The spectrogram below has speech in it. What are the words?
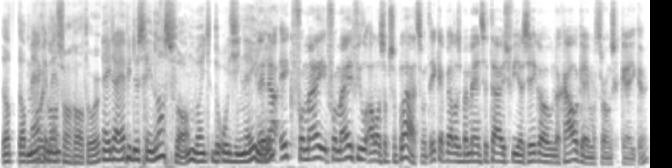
dat, dat merken Nooit last mensen... van gehad hoor. Nee, daar heb je dus geen last van, want de originele... Nee, nou, ik, voor, mij, voor mij viel alles op zijn plaats. Want ik heb wel eens bij mensen thuis via Ziggo legaal Game of Thrones gekeken.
